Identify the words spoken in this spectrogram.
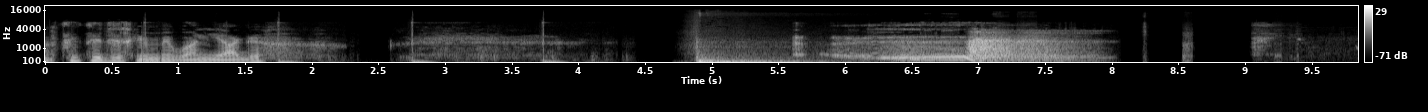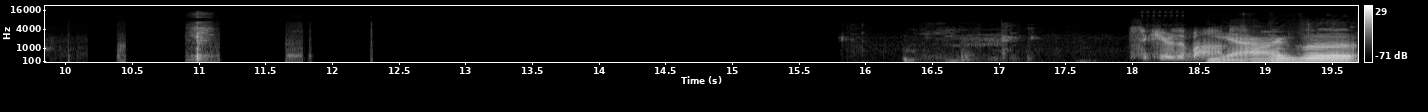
I think they just gave me one Yaga. Secure the bomb. Yaga.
